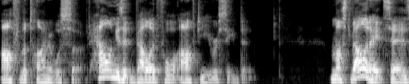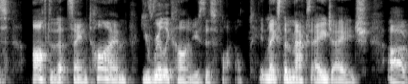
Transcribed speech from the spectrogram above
after the time it was served. How long is it valid for after you received it? Must validate says, after that same time, you really can't use this file. It makes the max age age a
